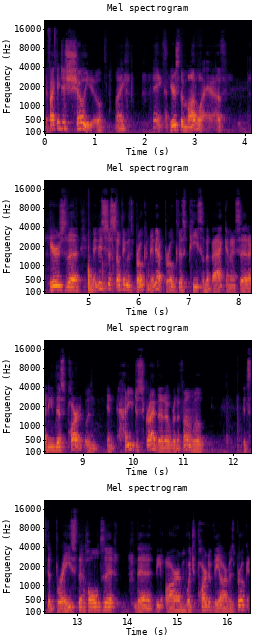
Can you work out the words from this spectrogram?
If I could just show you, like, hey, here's the model I have. Here's the maybe it's just something that's broken. Maybe I broke this piece on the back, and I said I need this part. And, and how do you describe that over the phone? Well, it's the brace that holds it the the arm which part of the arm is broken.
